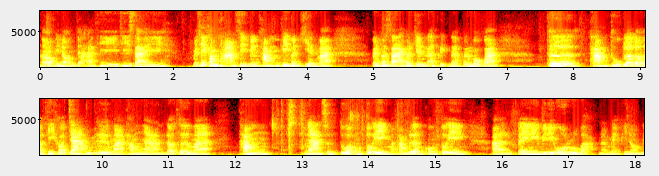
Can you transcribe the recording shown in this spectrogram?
เนาะพี่น้องจ๋าที่ที่ใส่ไม่ใช่คำถามสิเป็นคำที่เพิ่นเขียนว่า เป็นภาษาเพิ่นเขียนอังกฤษนะเพิ่นบอกว่า เธอทำถูกแล้วเหรอที่เขาจ้าง เธอมาทำงาน แล้วเธอมาทำงานส่วนตัวของตัวเองมาทำเรื่องของตัวเอง อ่าในวิดีโอรูปแบบนะแม่พี่น้องใน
